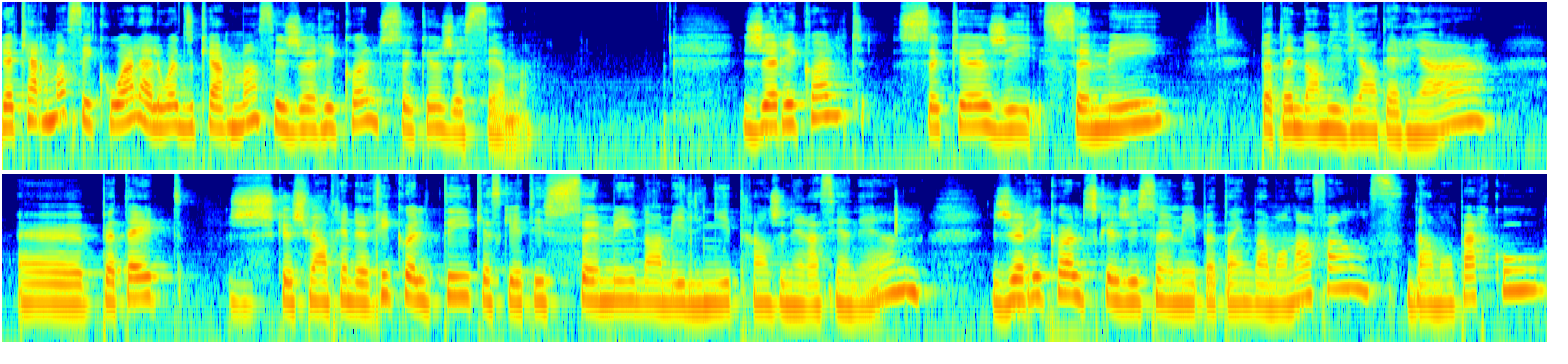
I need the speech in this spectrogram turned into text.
Le karma, c'est quoi? La loi du karma, c'est je récolte ce que je sème. Je récolte ce que j'ai semé, peut-être dans mes vies antérieures, euh, peut-être que je suis en train de récolter qu'est-ce qui a été semé dans mes lignées transgénérationnelles. Je récolte ce que j'ai semé peut-être dans mon enfance, dans mon parcours.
